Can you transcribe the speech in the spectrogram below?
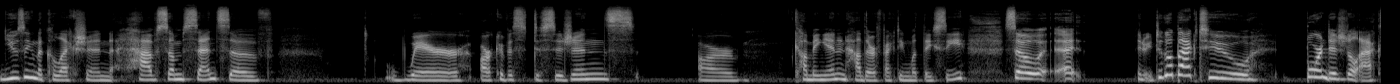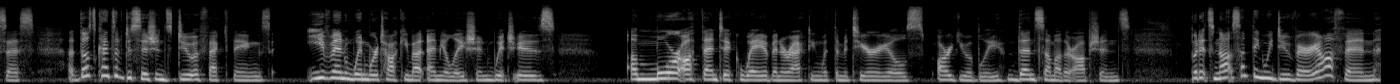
using the collection have some sense of where archivist decisions are coming in and how they're affecting what they see. So, uh, anyway, to go back to born digital access, uh, those kinds of decisions do affect things, even when we're talking about emulation, which is a more authentic way of interacting with the materials, arguably, than some other options. But it's not something we do very often,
